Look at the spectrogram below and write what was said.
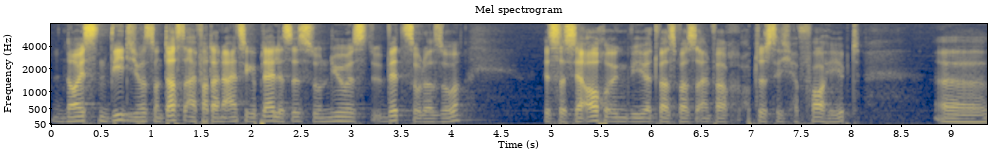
neuesten Videos und das einfach deine einzige Playlist ist, so Newest Witz oder so, ist das ja auch irgendwie etwas, was einfach optisch sich hervorhebt. Äh, Ja,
